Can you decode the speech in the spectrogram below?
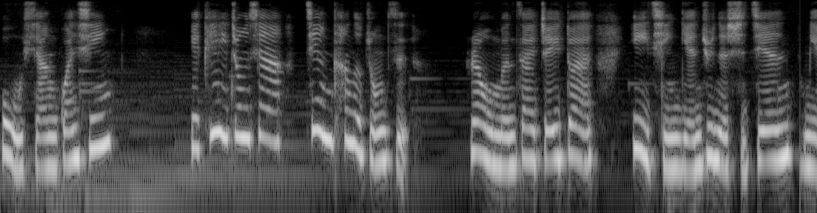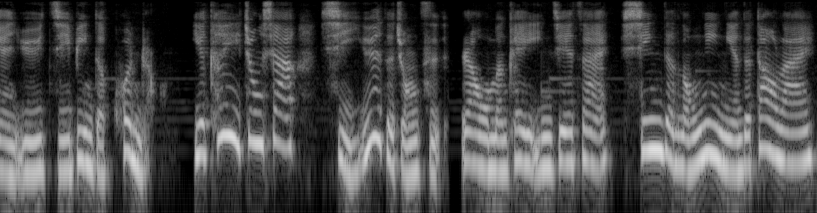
互相关心；也可以种下健康的种子，让我们在这一段疫情严峻的时间，免于疾病的困扰。也可以种下喜悦的种子，让我们可以迎接在新的农历年的到来，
